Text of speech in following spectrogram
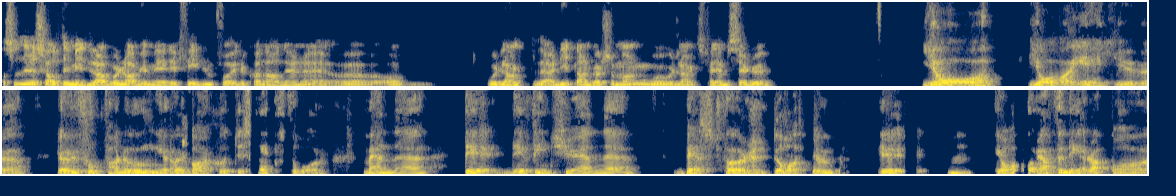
alltså, dere skal til Middelhavet og lage mer film för kanadierna. Og, og hur långt är ditt engagemang? Hur långt frem ser du? Ja, jag är ju jag är fortfarande ung, jag är bara 76 år. Men eh, det, det finns ju en eh, bäst före-datum. Eh, mm. Jag har börjat fundera på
